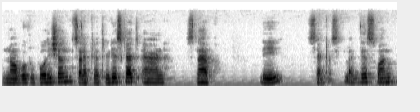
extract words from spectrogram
Now go to position select your 3d sketch and snap the centers. Like this one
